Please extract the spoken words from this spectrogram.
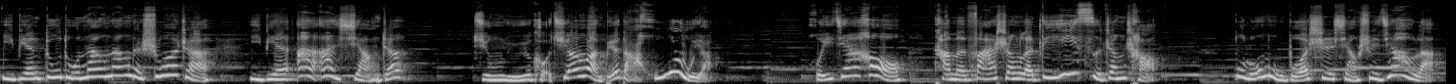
一边嘟嘟囔囔地说着，一边暗暗想着：“鲸鱼可千万别打呼噜呀！”回家后，他们发生了第一次争吵。布鲁姆博士想睡觉了，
